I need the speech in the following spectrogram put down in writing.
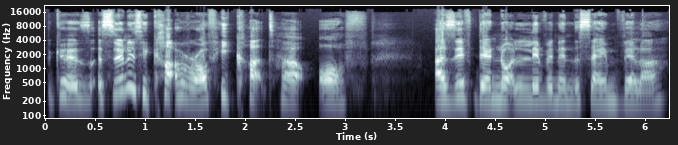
because as soon as he cut her off, he cut her off as if they're not living in the same villa.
